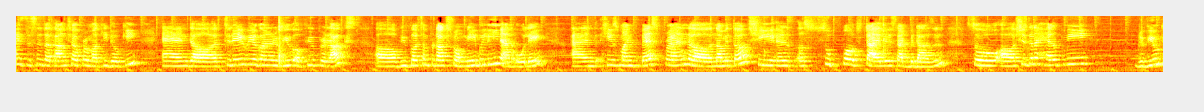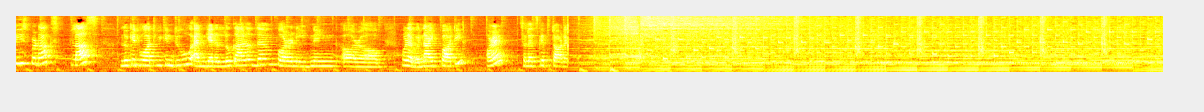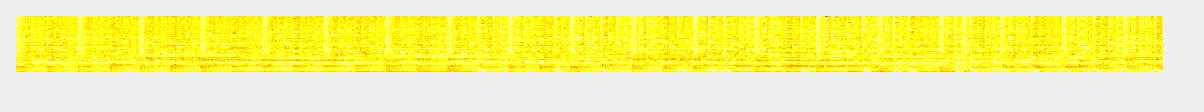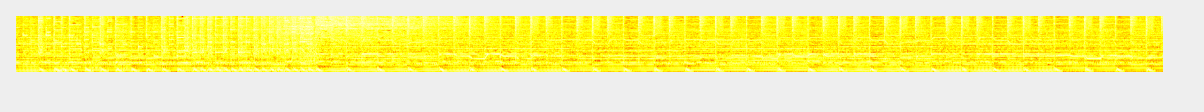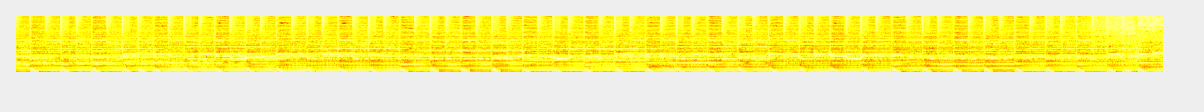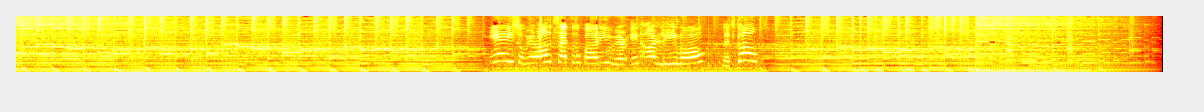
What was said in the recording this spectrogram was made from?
guys, this is Akanksha from Akki Dokie and uh, today we are going to review a few products. Uh, we've got some products from Maybelline and Olay and he's my best friend uh, Namita. She is a superb stylist at Bedazzle. So uh, she's going to help me review these products plus look at what we can do and get a look out of them for an evening or uh, whatever night party. Alright, so let's get started. So we are all set for the party. We are in our limo. Let's go.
